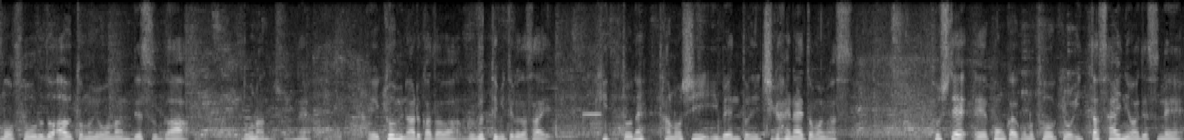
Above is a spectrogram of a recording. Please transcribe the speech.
もうソールドアウトのようなんですがどうなんでしょうね、えー、興味のある方はググってみてください。きっとね楽しいイベントに違いないと思います。そして、えー、今回この東京行った際にはですね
